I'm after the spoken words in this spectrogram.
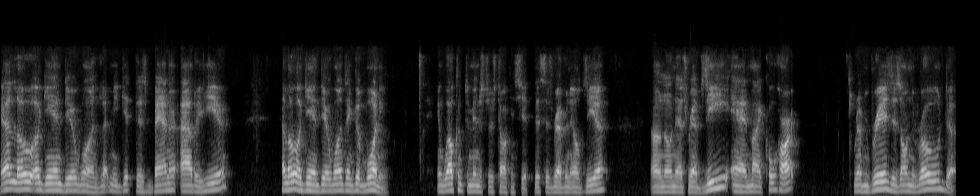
Hello again, dear ones. Let me get this banner out of here. Hello again, dear ones, and good morning. And welcome to Ministers Talking Shit. This is Reverend Elzia, uh, known as Rev Z, and my cohort, Reverend Bridge, is on the road uh,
